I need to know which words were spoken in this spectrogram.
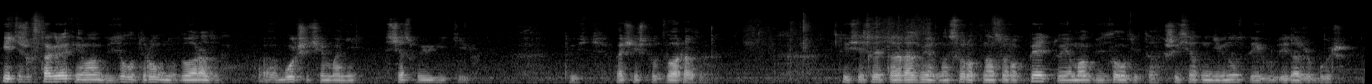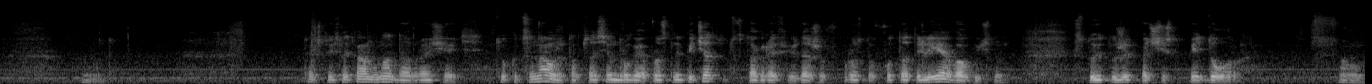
Эти же фотографии я могу сделать ровно в два раза а, больше, чем они. Сейчас вы видите их. То есть почти что в два раза. То есть если это размер на 40 на 45, то я могу сделать где-то 60 на 90 и, и даже больше. Вот. Так что если кому надо, обращайтесь. Только цена уже там совсем другая. Просто напечатать фотографию даже в, просто фотоателье в обычном стоит уже почти что 5 долларов. Вот.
